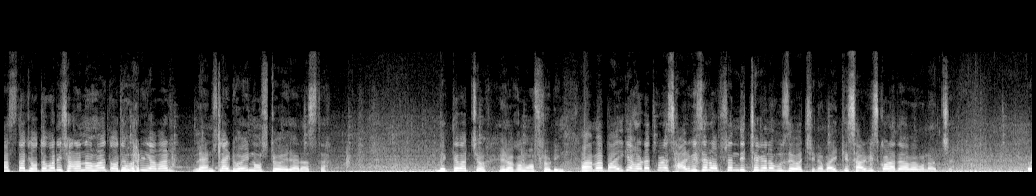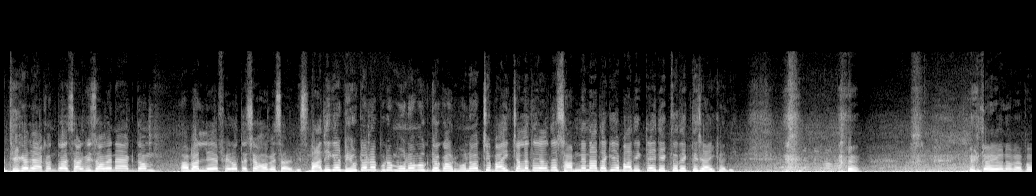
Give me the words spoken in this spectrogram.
রাস্তা যতবারই সারানো হয়, ততবারই আবার ল্যান্ডস্লাইড হয়েই নষ্ট হয়ে যায় রাস্তা। দেখতে পাচ্ছ? এরকম অফ রোডিং আমার বাইকে হঠাৎ করে সার্ভিসের অপশন দিচ্ছে কেন বুঝতে পারছি না। বাইককে সার্ভিস করাতে হবে মনে হচ্ছে। তো ঠিক আছে, এখন তো আর সার্ভিস হবে না, একদম আবার লে ফেরত এসে হবে সার্ভিস বাদিকের ভিউটা না পুরো মনোমুগ্ধকর। মনে হচ্ছে বাইক চালাতে চালাতে সামনে না তাকিয়ে বাদিকটাই দেখতে দেখতে যাই খালি। এটাই হলো ব্যাপার।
